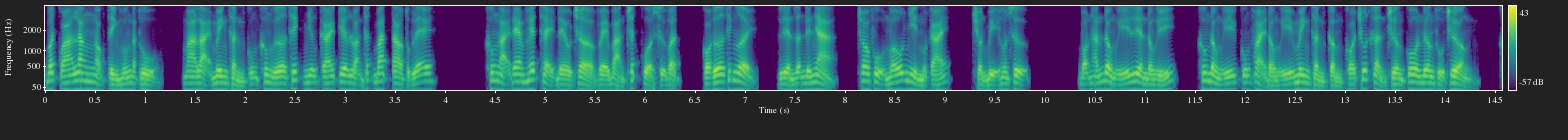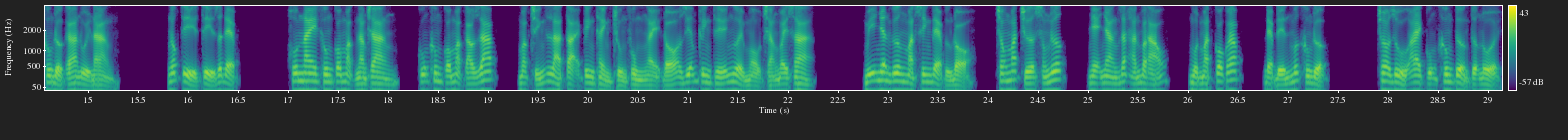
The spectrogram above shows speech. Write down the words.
Bất quá lăng ngọc tình huống đặc thù, mà lại minh thần cũng không ưa thích những cái kia loạn thất bát tao tục lễ. Không ngại đem hết thảy đều trở về bản chất của sự vật, có ưa thích người liền dẫn đến nhà, cho phụ mẫu nhìn một cái, chuẩn bị hôn sự. Bọn hắn đồng ý liền đồng ý, không đồng ý cũng phải đồng ý minh thần cầm có chút khẩn trương cô nương thủ trưởng, không được ca đùi nàng. Ngốc tỷ tỷ rất đẹp. Hôm nay không có mặc nam trang, cũng không có mặc áo giáp, mặc chính là tại kinh thành trùng phùng ngày đó diễm kinh thế người màu trắng bay xa. Mỹ nhân gương mặt xinh đẹp đường đỏ, trong mắt chứa sóng nước, nhẹ nhàng dắt hắn vào áo, một mặt co gắp đẹp đến mức không được. Cho dù ai cũng không tưởng tượng nổi,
